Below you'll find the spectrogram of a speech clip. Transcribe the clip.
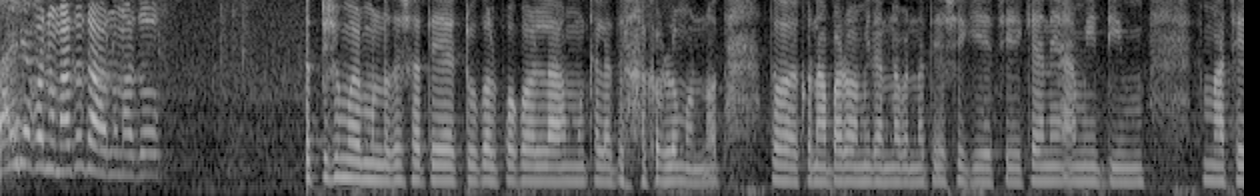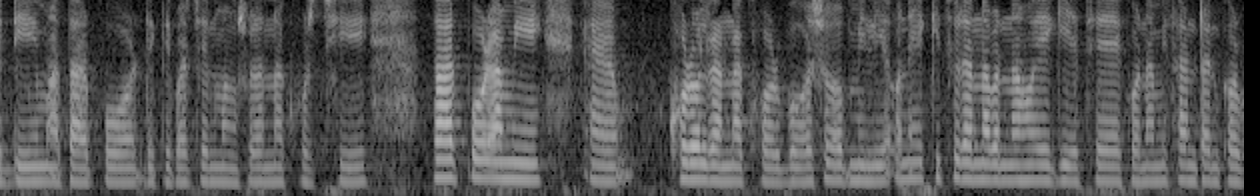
বাইরে কোনো মাঝে যাও না মাঝো। একটু সময় মন্নতের সাথে একটু গল্প করলাম খেলাধুলা করল মন্নত। তো এখন আবারও আমি রান্না বান্নাতে এসে গিয়েছি। এখানে আমি ডিম মাছের ডিম আর তারপর দেখতে পাচ্ছেন মাংস রান্না করছি। তারপর আমি খরল রান্না করব, সব মিলিয়ে অনেক কিছু রান্না বান্না হয়ে গিয়েছে। এখন আমি স্নান টান করব,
